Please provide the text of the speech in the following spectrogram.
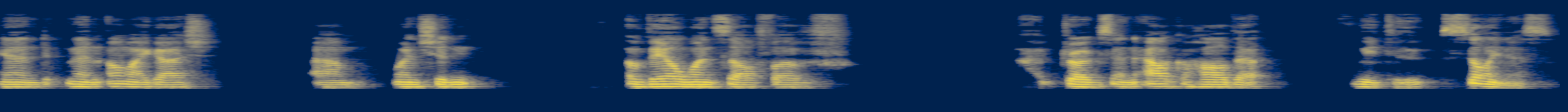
and then, oh my gosh, um, one shouldn't avail oneself of uh, drugs and alcohol that lead to silliness.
